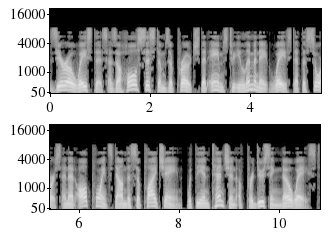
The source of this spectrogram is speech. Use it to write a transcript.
Zero waste. This is a whole systems approach that aims to eliminate waste at the source and at all points down the supply chain, with the intention of producing no waste.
